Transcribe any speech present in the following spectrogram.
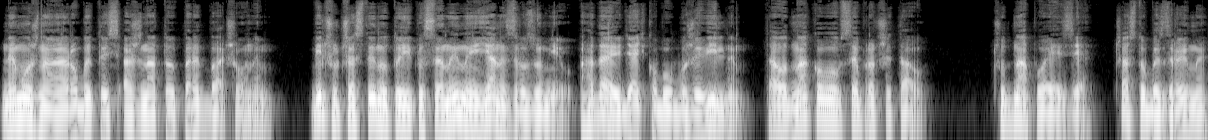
Не можна робитись аж надто передбачуваним. Більшу частину тої писанини я не зрозумів. Гадаю, дядько був божевільним, та однаково все прочитав. Чудна поезія, часто без рими.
